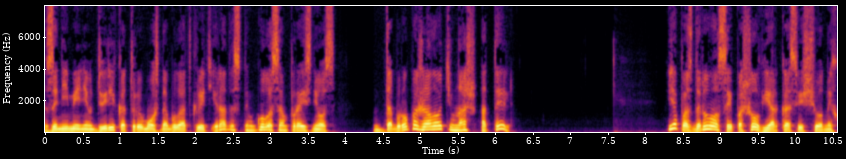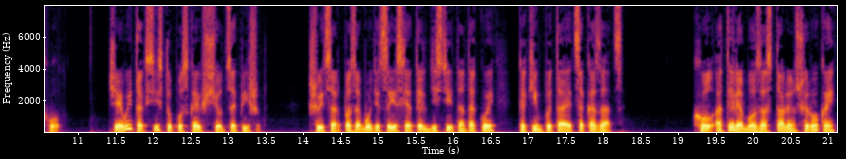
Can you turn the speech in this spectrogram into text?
за неимением двери, которую можно было открыть, и радостным голосом произнес – «Добро пожаловать в наш отель!» Я поздоровался и пошел в ярко освещенный холл. Чаевые таксисту пускай в счет запишут. Швейцар позаботится, если отель действительно такой, каким пытается казаться. Холл отеля был заставлен широкой,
